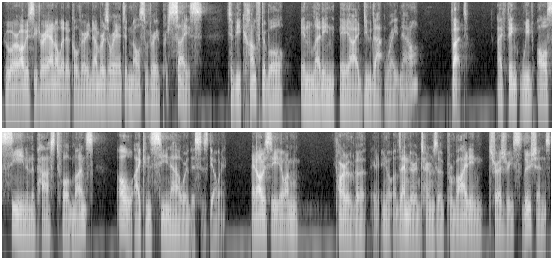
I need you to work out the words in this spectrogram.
who are obviously very analytical, very numbers oriented, and also very precise, to be comfortable in letting AI do that right now. But I think we've all seen in the past 12 months, oh, I can see now where this is going. And obviously, you know, I'm part of a, you know, a vendor in terms of providing treasury solutions.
